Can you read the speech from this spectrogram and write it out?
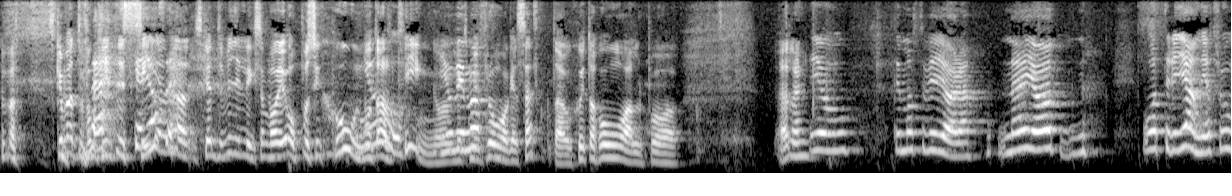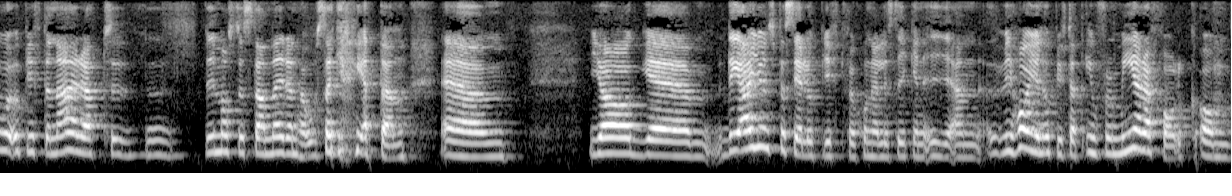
vad, ska man inte få kritisera? Ska inte vi liksom vara i opposition jo. mot allting och jo, liksom måste... ifrågasätta och skjuta hål på... Eller? Jo, det måste vi göra. Nej, jag... Återigen, jag tror uppgiften är att vi måste stanna i den här osäkerheten. Um, jag, ehm, det är ju en speciell uppgift för journalistiken i en... Vi har ju en uppgift att informera folk om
